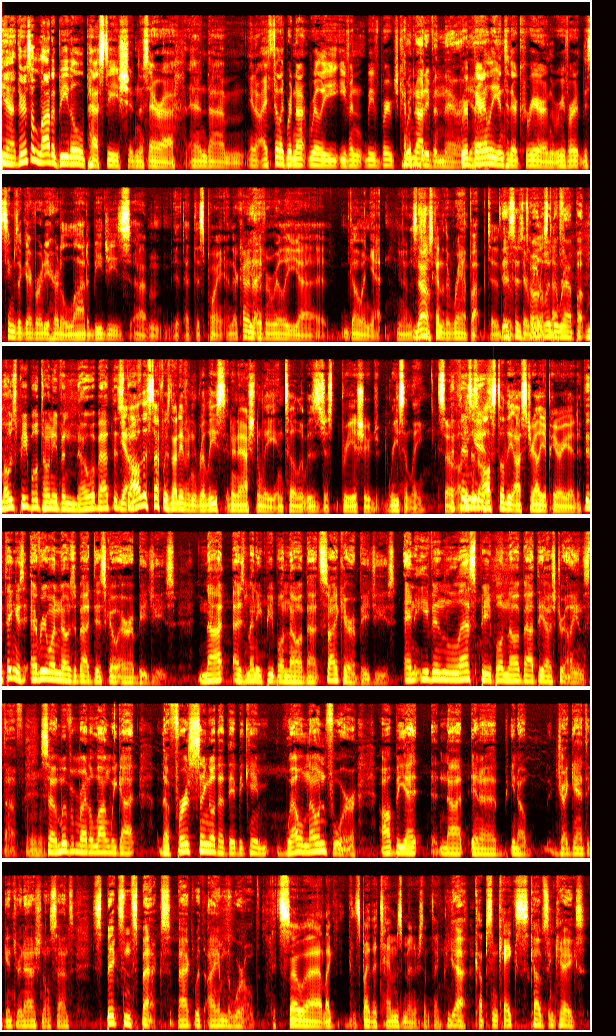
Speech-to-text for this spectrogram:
Yeah, there's a lot of Beatle pastiche in this era, and um, you know, I feel like we're not really even we've we're We're not even there. We're yeah. barely into their career, and we've heard, this seems like I've already heard a lot of Bee Gees um, at this point, and they're kind of Yeah. not even really uh, going yet. You know, this No. is just kind of the ramp up to This their, is their real totally the ramp up. Most people don't even know about this. Yeah, stuff. all this stuff was not even released internationally until it was just reissued recently. So this thing is, all still the Australia period. The thing is, everyone knows about disco era Bee Gees. Not as many people know about psych era Bee Gees, and even less people know about the Australian stuff. So moving right along, we got the first single that they became well known for, albeit not in a you know gigantic international sense. Spicks and Specks, backed with "I Am the World." It's so uh, like it's by the Thamesmen or something. Yeah, Cups and cakes. cups and cakes.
